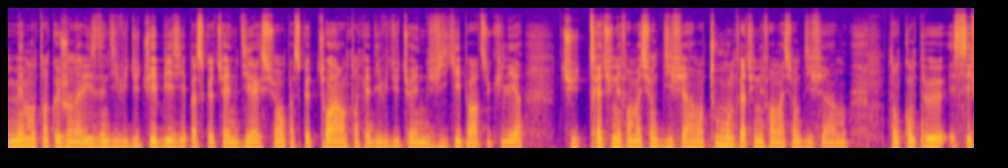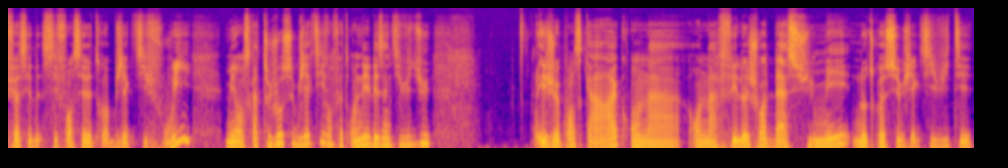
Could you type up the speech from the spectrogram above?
Même en tant que journaliste d'individu, tu es biaisé parce que tu as une direction, parce que toi, en tant qu'individu, tu as une vie qui est particulière. Tu traites une information différemment. Tout le monde traite une information différemment. Donc on peut s'efforcer d'être objectif, oui, mais on sera toujours subjectif en fait. On est des individus. Et je pense qu'à RAC, on a, on a fait le choix d'assumer notre subjectivité.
